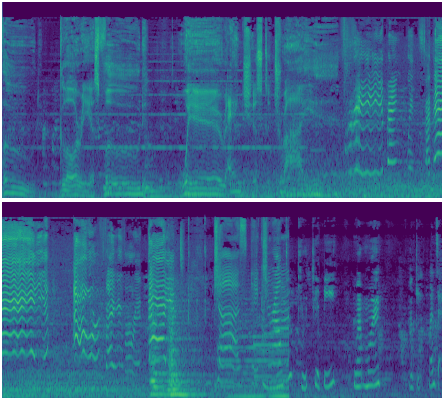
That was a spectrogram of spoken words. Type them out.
food, glorious food. We're anxious to try it. Three banquets a day, our favorite diet. Just picture them. Cute Chippy. Want more? Okay, one sec.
